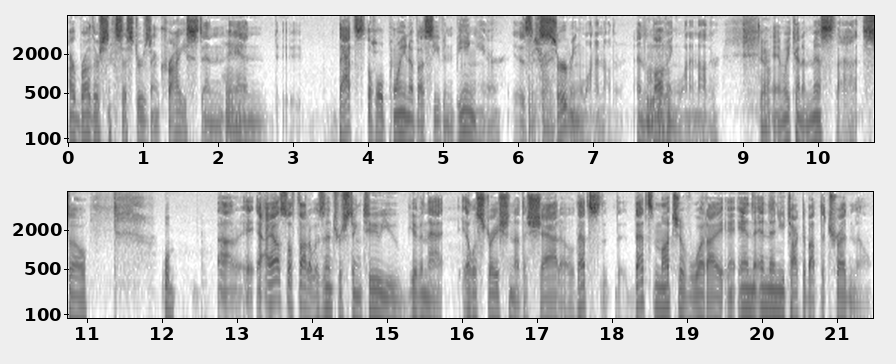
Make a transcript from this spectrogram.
our brothers and sisters in Christ and mm-hmm. and that's the whole point of us even being here is right. serving one another and mm-hmm. loving one another. Yeah. And we kind of miss that. So well uh, I also thought it was interesting too you given that illustration of the shadow. That's that's much of what I and and then you talked about the treadmill.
